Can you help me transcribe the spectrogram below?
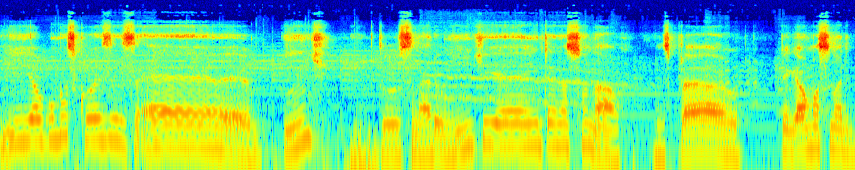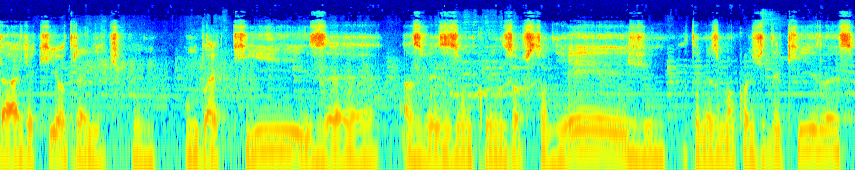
E algumas coisas é indie do cenário indie é internacional. Mas para pegar uma sonoridade aqui outra ali tipo um Black Keys é às vezes um Queens of Stone Age até mesmo uma coisa de The Killers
